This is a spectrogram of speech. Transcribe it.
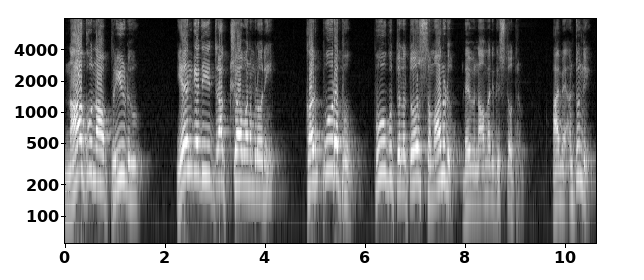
నాకు నా ప్రియుడు ఏంగది ద్రాక్షావనంలోని కర్పూరపు పూగుతులతో సమానుడు. దేవు నామానికి స్తోత్రం. ఆమె అంటుంది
